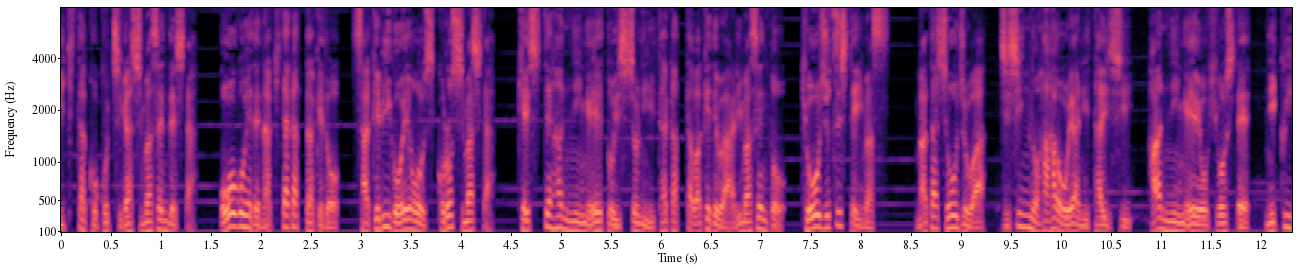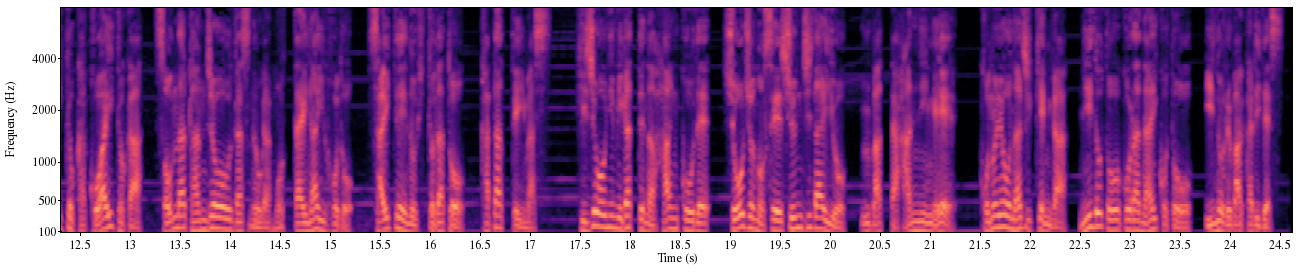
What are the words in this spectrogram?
生きた心地がしませんでした。大声で泣きたかったけど叫び声を押し殺しました。決して犯人 A と一緒にいたかったわけではありませんと供述しています。また少女は自身の母親に対し犯人 A を表して憎いとか怖いとかそんな感情を出すのがもったいないほど最低の人だと語っています。非常に身勝手な犯行で少女の青春時代を奪った犯人 A。このような事件が二度と起こらないことを祈るばかりです。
